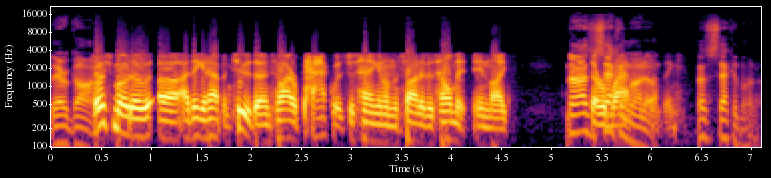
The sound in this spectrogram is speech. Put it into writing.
They were gone. First moto, uh, I think it happened too. The entire pack was just hanging on the side of his helmet in like no, that was the second or moto. something. That was the second moto.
